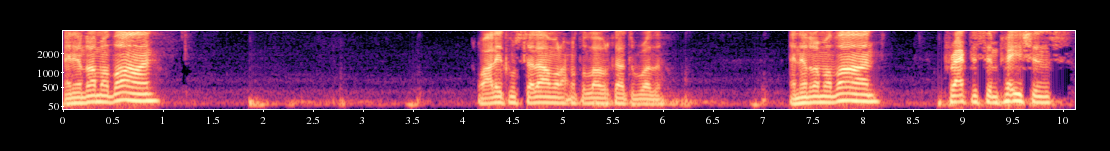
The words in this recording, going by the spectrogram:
And in Ramadan, wa alaikum salam wa rahmatullahi wa barakatuh, brother. And in Ramadan, practicing patience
